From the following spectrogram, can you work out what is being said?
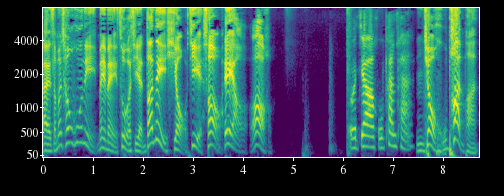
哎，怎么称呼你？妹妹，做个简单的小介绍。嘿呀啊，我叫胡盼盼。你叫胡盼盼？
